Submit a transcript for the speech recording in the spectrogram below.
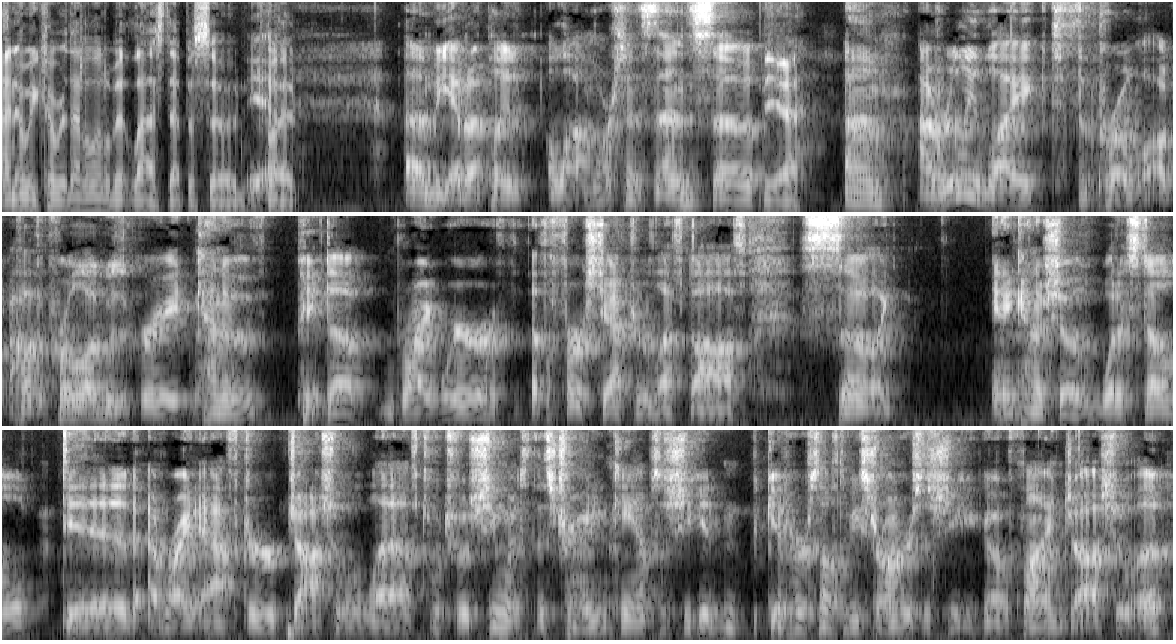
I know we covered that a little bit last episode, yeah. but um, but yeah, but I played a lot more since then. So yeah, um, I really liked the prologue. I thought the prologue was great. Kind of picked up right where the first chapter left off. So like, and it kind of shows what Estelle did right after Joshua left, which was she went to this training camp so she could get herself to be stronger, so she could go find Joshua.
